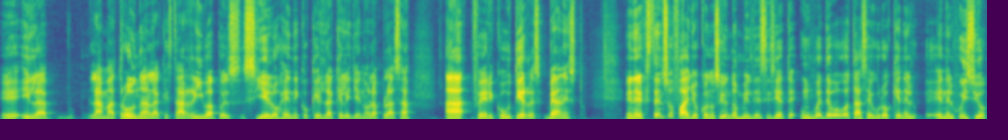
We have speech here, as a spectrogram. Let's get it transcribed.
eh, y la, matrona, la que está arriba, pues Cielo Génico, que es la que le llenó la plaza a Federico Gutiérrez. Vean esto. En el extenso fallo, conocido en 2017, un juez de Bogotá aseguró que en el, juicio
